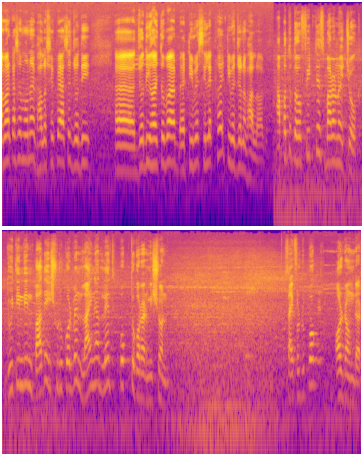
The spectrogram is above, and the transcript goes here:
আমার কাছে মনে হয় ভালো শেপে আছে যদি যদি হয়তো বা টিমে সিলেক্ট হয় টিমের জন্য ভালো হবে। আপাতত ফিটনেস বাড়ানোয় চোখ। দুই, তিন দিন বাদেই শুরু করবেন লাইন আর লেন্থ পোক্ত করার মিশন সাইফুল রূপক অলরাউন্ডার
